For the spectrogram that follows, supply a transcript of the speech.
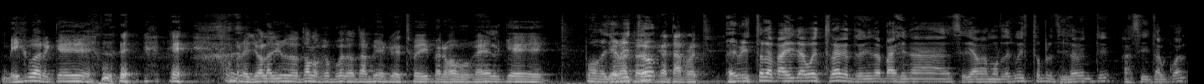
mi hijo, el que. Hombre, yo le ayudo todo lo que puedo también, que estoy, pero vamos, es el que. Porque yo he visto- este. He visto la página vuestra, que tenéis una página, se llama Amor de Cristo, precisamente, así tal cual.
